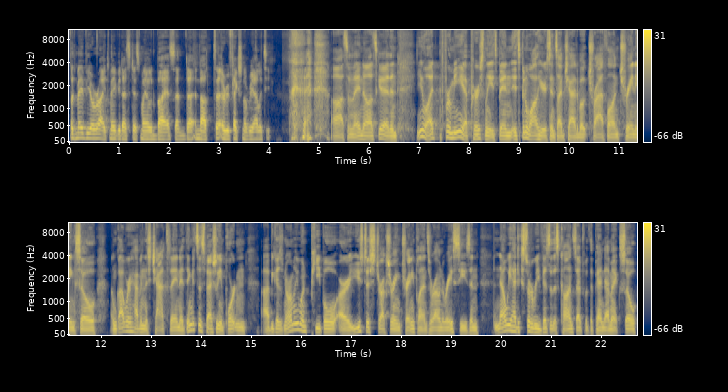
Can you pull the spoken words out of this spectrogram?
but maybe you're right. Maybe that's just my own bias and uh, not a reflection of reality. awesome, man. No, it's good. And you know what? For me uh, personally, it's been it's been a while here since I've chatted about triathlon training. So I'm glad we're having this chat today, and I think it's especially important uh, because normally when people are used to structuring training plans around a race season, now we had to sort of revisit this concept with the pandemic. So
